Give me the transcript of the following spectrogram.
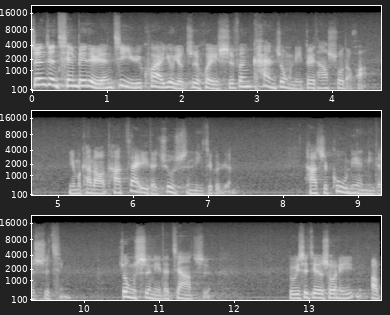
真正谦卑的人既愉快又有智慧，十分看重你对他说的话。你们看到他在意的就是你这个人？他是顾念你的事情，重视你的价值。鲁伊斯接着说：“你啊，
